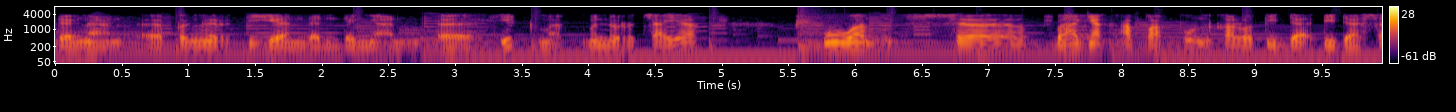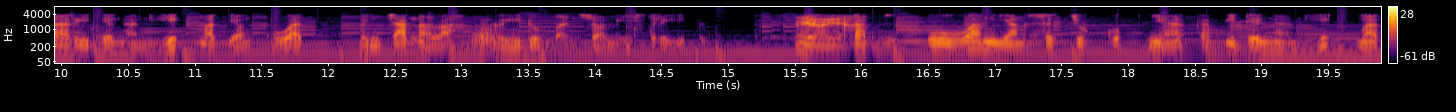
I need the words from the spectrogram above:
dengan eh, pengertian dan dengan eh, hikmat, menurut saya uang sebanyak apa pun kalau tidak didasari dengan hikmat yang kuat bencanalah kehidupan suami istri itu. Ya, ya. Tapi uang yang secukupnya, tapi dengan hikmat,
